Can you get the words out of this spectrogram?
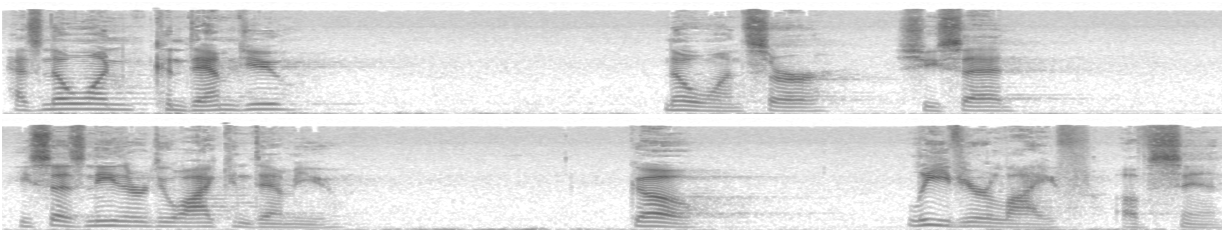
Has no one condemned you? No one, sir, she said. He says, Neither do I condemn you. Go, leave your life of sin.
